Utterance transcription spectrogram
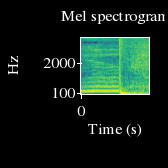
you.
